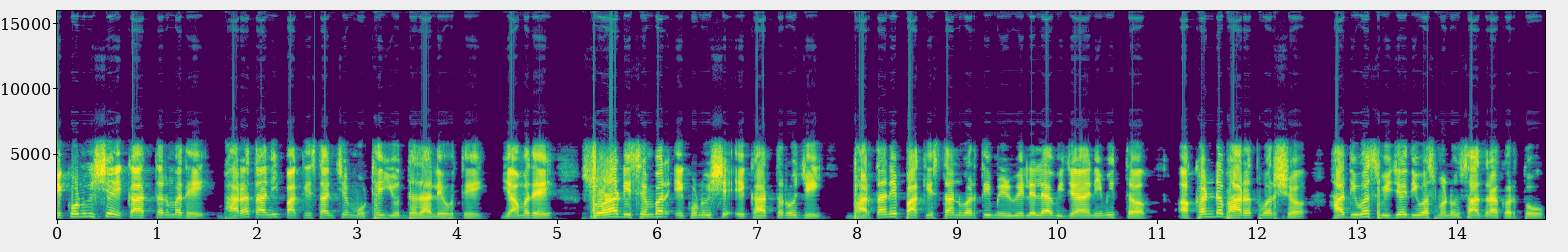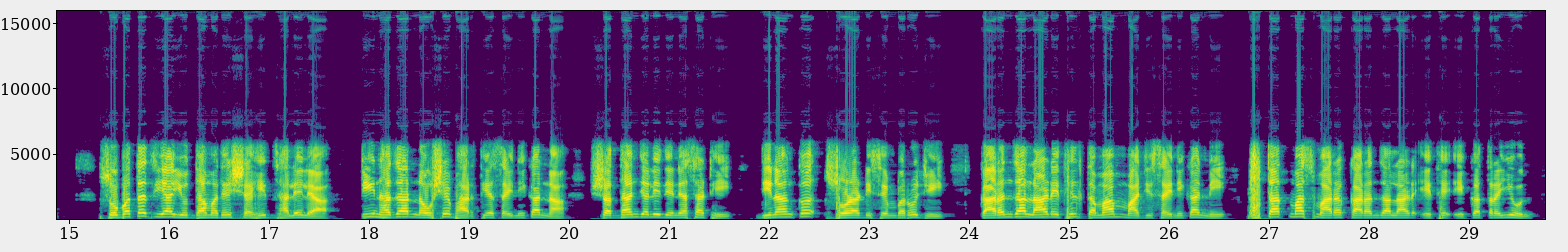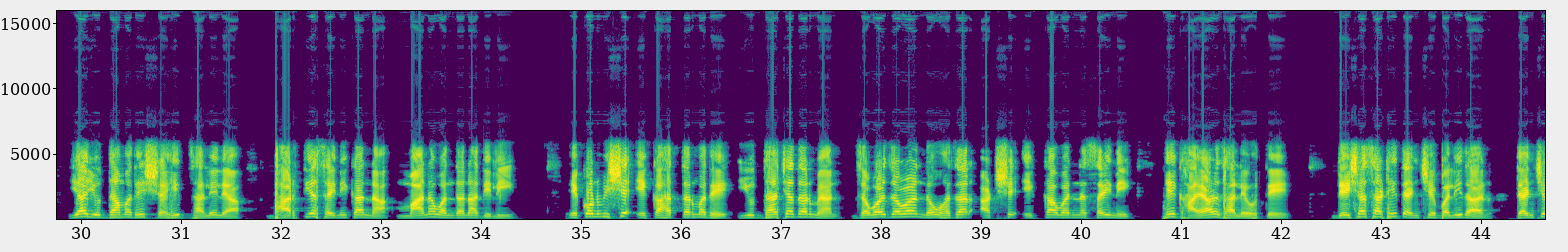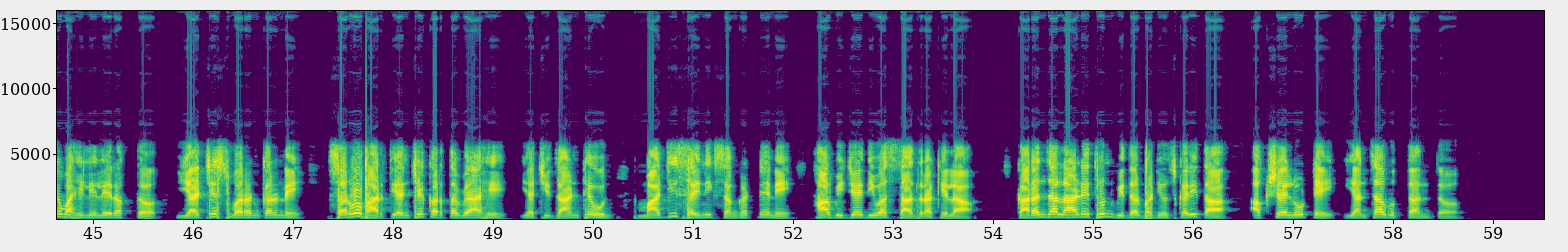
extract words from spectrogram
एकोणवीसशे एकाहत्तरमध्ये भारत आणि पाकिस्तानचे मोठे युद्ध झाले होते. यामध्ये सोळा डिसेंबर एकोणवीसशे एकाहत्तर रोजी भारताने पाकिस्तानवरती मिळविलेल्या विजयानिमित्त अखंड भारतवर्ष हा दिवस विजय दिवस म्हणून साजरा करतो. सोबतच या युद्धामध्ये शहीद झालेल्या तीन हजार नऊशे भारतीय सैनिकांना श्रद्धांजली देण्यासाठी दिनांक सोळा डिसेंबर रोजी कारंजा लाड येथील तमाम माजी सैनिकांनी हुतात्मा स्मारक कारंजा लाड येथे एकत्र येऊन या युद्धामध्ये शहीद झालेल्या भारतीय सैनिकांना मानवंदना दिली. एकोणवीसशे एकाहत्तरमध्ये युद्धाच्या दरम्यान जवळजवळ नऊ हजार आठशे एक्कावन्न सैनिक हे घायाळ झाले होते. देशासाठी त्यांचे बलिदान त्यांचे वाहिलेले रक्त याचे स्मरण करणे सर्व भारतीयांचे कर्तव्य आहे याची जाण ठेवून माजी सैनिक संघटनेने हा विजय दिवस साजरा केला. कारंजा लाड येथून विदर्भ न्यूज करिता अक्षय लोटे यांचा वृत्तांत.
